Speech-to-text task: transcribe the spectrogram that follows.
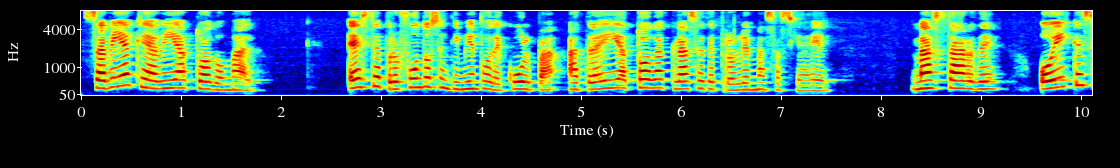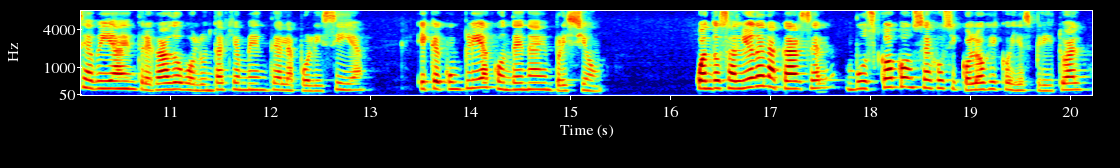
Sabía que había actuado mal. Este profundo sentimiento de culpa atraía toda clase de problemas hacia él. Más tarde, oí que se había entregado voluntariamente a la policía y que cumplía condena en prisión. Cuando salió de la cárcel, buscó consejo psicológico y espiritual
